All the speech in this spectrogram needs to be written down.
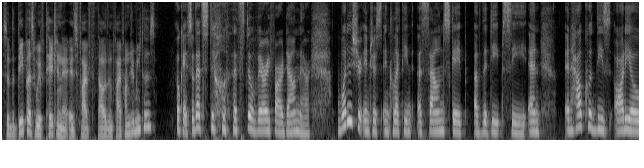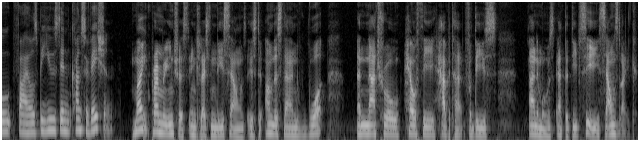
So the deepest we've taken it is 5,500 meters. Okay, so that's still that's still very far down there. What is your interest in collecting a soundscape of the deep sea and and how could these audio files be used in conservation? My primary interest in collecting these sounds is to understand what a natural, healthy habitat for these animals at the deep sea sounds like.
